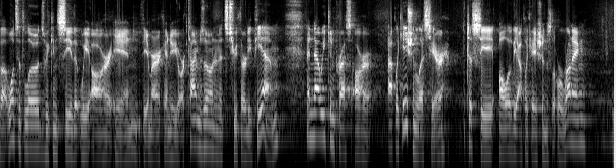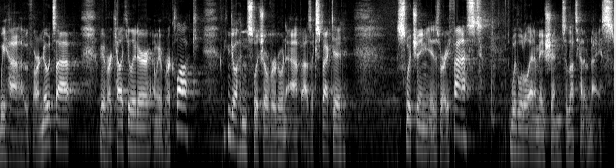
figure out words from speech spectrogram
But once it loads, we can see that we are in the American New York time zone and it's 2.30 p.m. And now we can press our application list here to see all of the applications that we're running. We have our notes app, we have our calculator, and we have our clock. We can go ahead and switch over to an app as expected. Switching is very fast with a little animation, so that's kind of nice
